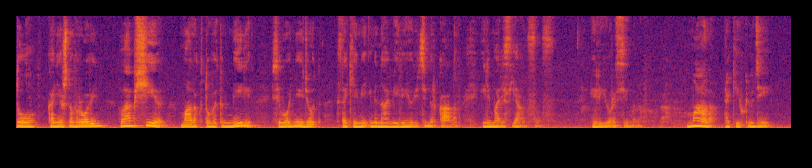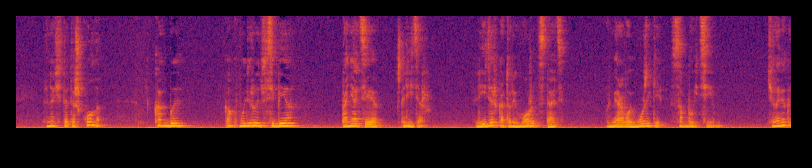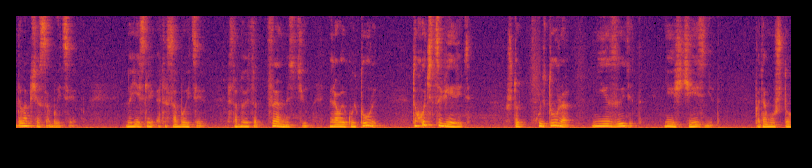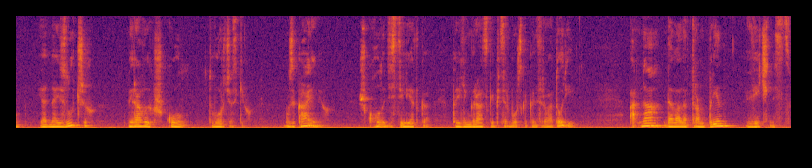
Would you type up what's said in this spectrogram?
то, конечно, вровень вообще мало кто в этом мире сегодня идет с такими именами или Юрий Тимирканов, или Марис Янсенс, или Юра Симонов. Мало таких людей. Значит, эта школа как бы аккумулирует в себе понятие лидер. Лидер, который может стать в мировой музыке событием. Человек – это вообще событие. Но если это событие становится ценностью мировой культуры, то хочется верить, что культура не изыдет, не исчезнет, потому что и одна из лучших мировых школ творческих, музыкальных, школа десятилетка при Ленинградской Петербургской консерватории, она давала трамплин в вечность.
